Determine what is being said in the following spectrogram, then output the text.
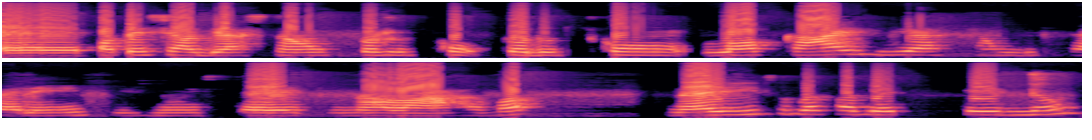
é, potencial de ação, produtos com, produtos com locais de ação diferentes no inseto, na larva, né? E isso vai fazer que ele não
